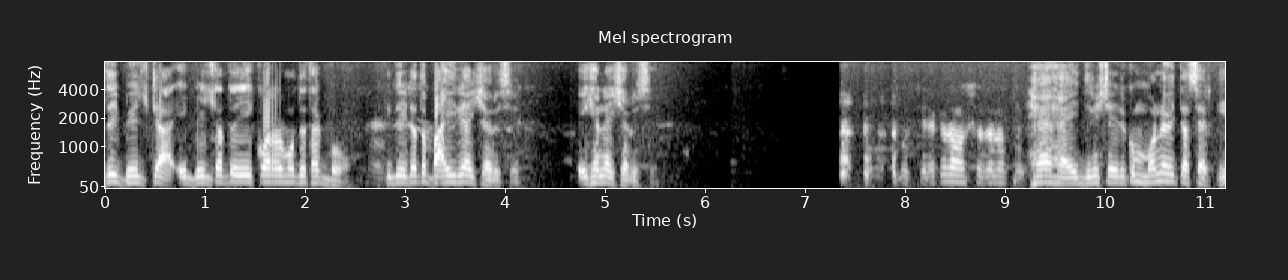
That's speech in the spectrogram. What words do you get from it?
যেই বেলটা এই বেলটা তো এই করার মধ্যে থাকব। কিন্তু এটা তো বাইরে আইসা রয়েছে এইখানে আইসা রয়েছে। হ্যাঁ হ্যাঁ এই জিনিসটা এরকম মনে হইতাছে আর কি।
